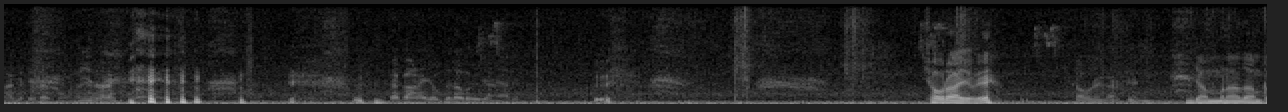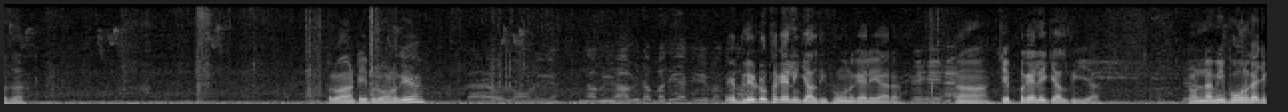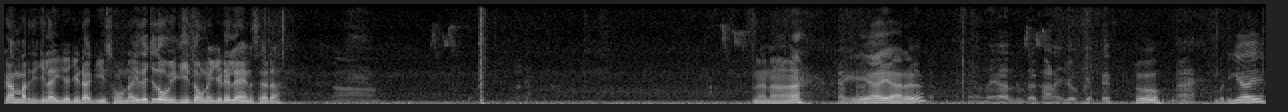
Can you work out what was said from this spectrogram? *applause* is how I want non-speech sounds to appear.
ਲੱਗਦੇ *laughs* ਤਾਂ ਗਾਣੇ ਜੋਗੇ ਤਾਂ ਹੋਈ ਜਾਣੇ ਆਲੇ ਛੌਰਾ ਆਏ ਉਰੇ। ਚੌਰੇ ਕਰਕੇ ਨਹੀਂ ਜਾਮਣਾ ਦਾ ਅੰਬ ਦਾ। ਭਲਵਾਨ ਟੇਪ ਲਾਉਣਗੇ ਆ? ਕਹਿ ਉਹ ਲਾਉਣੀ ਆ। ਨਵੀਂ ਆ ਵੀ ਤਾਂ ਵਧੀਆ ਟੇਪ ਆ। ਇਹ ਬਲੇਟ ਉੱਥੇ ਗੈਲੀ ਚੱਲਦੀ? ਫੋਨ ਗੈਲੇ ਯਾਰ? ਇਹ ਹੈ। ਚਿੱਪ ਗੈਲੇ ਚੱਲਦੀ ਆ? ਹੁਣ ਨਵੀਂ ਫੋਨ ਕਾ ਜਿਹੜਾ ਮਰਜ਼ੀ ਚਲਾਈ ਆ ਜਿਹੜਾ ਗੀਤ ਸੁਣਨਾ। ਇਹਦੇ ਚ ਤਾਂ ਉਹੀ ਗੀਤ ਆਉਣੇ ਜਿਹੜੇ ਲਾਈਨ ਸਿਰ ਆ ਹਾਂ। ਨਾ ਨਾ ਹੈਗੇ ਆ ਯਾਰ। ਆਲੂ ਦਾ ਖਾਣੇ ਜੋਗੇ। ਉਹ ਹੈ? ਵਧੀਆ ਏ।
